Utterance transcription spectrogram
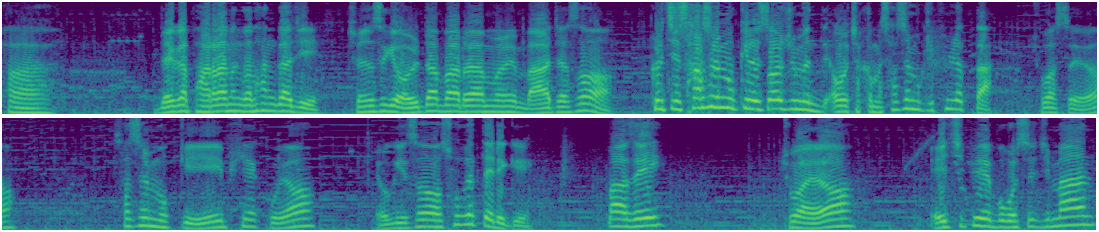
하. 내가 바라는 건 한 가지. 저 녀석이 얼다 바람을 맞아서. 그렇지, 사슬묶기를 써주면, 돼. 어, 잠깐만, 사슬묶기 풀렸다. 좋았어요. 사슬묶기 피했고요. 여기서 속여 때리기. 빠세이. 좋아요. HP 회복을 쓰지만,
